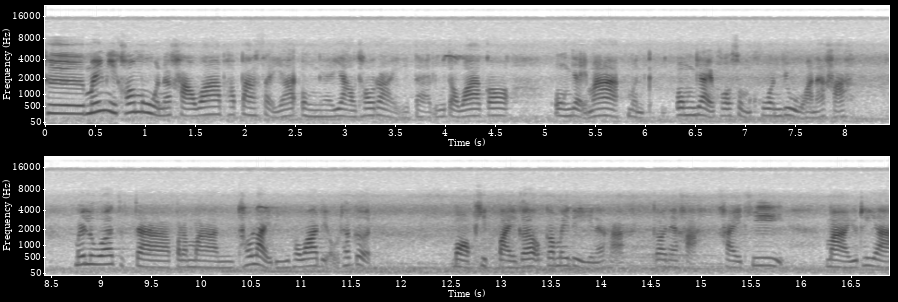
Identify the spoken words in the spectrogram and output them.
คือไม่มีข้อมูลนะคะว่าพระปรางสายญาติองค์เนี้ยยาวเท่าไหร่ แต่รู้แต่ว่าก็ องค์ใหญ่มากเหมือนองค์ใหญ่พอสมควรอยู่นะคะ ไม่รู้ว่าจะจะประมาณเท่าไหร่ดี เพราะว่าเดี๋ยวถ้าเกิดบอกผิดไปก็ก็ไม่ดีนะคะ ก็เนี่ยค่ะ ใครที่มายุทธยา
